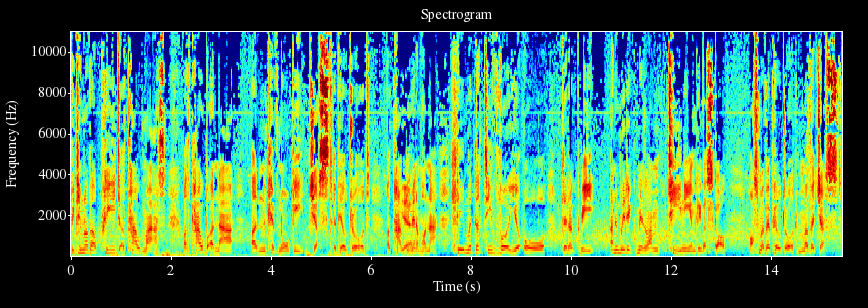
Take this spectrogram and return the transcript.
fi'n teimlo fel pryd oedd pawb mas oedd pawb yna yn cefnogi just y pêl-drod oedd pawb yeah. mynd am hwnna. Lle mae dy ti fwy o dy rygbi, yn ymwedig meddwl am tŷ ni yn prifysgol, os mae fe pil drod, mae fe just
